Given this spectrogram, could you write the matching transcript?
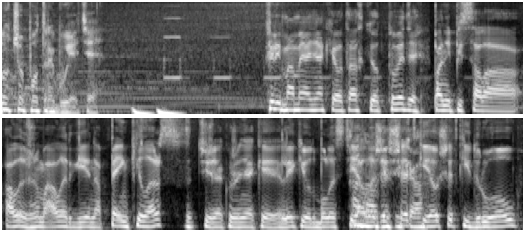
to, čo potrebujete. Filip, máme aj nejaké otázky, odpovede? Pani písala, ale že má alergie na painkillers, čiže akože nejaké lieky od bolesti, ale že všetky, všetkých druhov.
